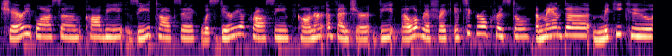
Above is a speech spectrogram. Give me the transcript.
Cherry Blossom, Kavi, Z Toxic, Wisteria Crossing, Connor Adventure, The Bellarific, It's a Girl Crystal, Amanda, Mickey Koo,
